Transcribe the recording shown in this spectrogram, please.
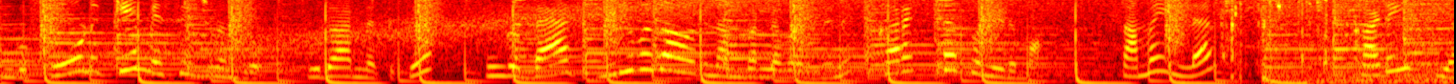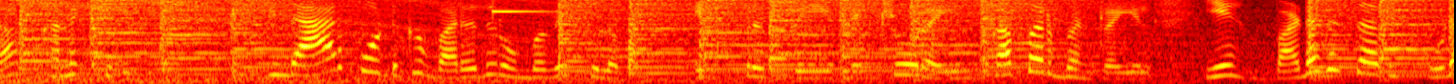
உங்க போனுக்கே மெசேஜ் வந்துடும் உதாரணத்துக்கு உங்க பேக் இருபதாவது நம்பர்ல வருதுன்னு கரெக்டா சொல்லிடுமா. சமையல்ல கடைசியா கனெக்டிவிட்டி இந்த ஏர்போர்ட்டுக்கு வரது ரொம்பவே சுலபம். எக்ஸ்பிரஸ் வே மெட்ரோ ரயில் சபர்பன் ரயில் ஏன்? வடகு சர்வீஸ் கூட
